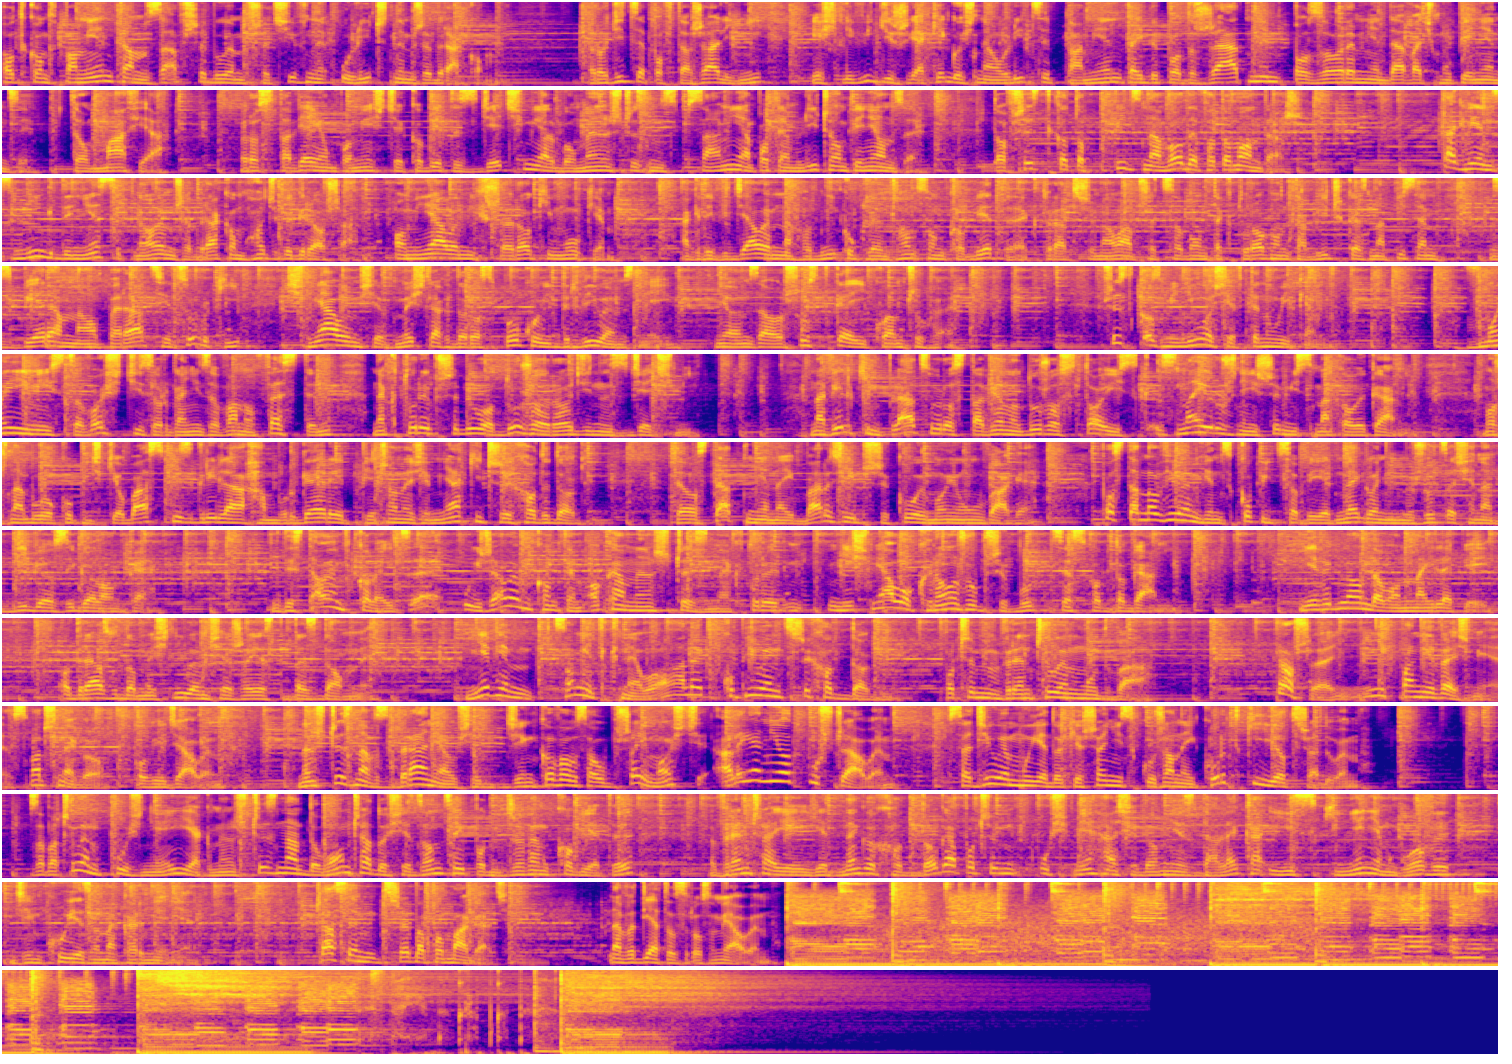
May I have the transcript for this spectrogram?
Odkąd pamiętam, zawsze byłem przeciwny ulicznym żebrakom. Rodzice powtarzali mi, jeśli widzisz jakiegoś na ulicy, pamiętaj, by pod żadnym pozorem nie dawać mu pieniędzy. To mafia. Rozstawiają po mieście kobiety z dziećmi albo mężczyzn z psami, a potem liczą pieniądze. To wszystko to pic na wodę fotomontaż. Tak więc nigdy nie sypnąłem żebrakom choćby grosza. Omijałem ich szerokim łukiem. A gdy widziałem na chodniku klęczącą kobietę, która trzymała przed sobą tekturową tabliczkę z napisem Zbieram na operację córki, śmiałem się w myślach do rozpuku i drwiłem z niej. Miałem za oszustkę i kłamczuchę. Wszystko zmieniło się w ten weekend. W mojej miejscowości zorganizowano festyn, na który przybyło dużo rodzin z dziećmi. Na wielkim placu rozstawiono dużo stoisk z najróżniejszymi smakołykami. Można było kupić kiełbaski z grilla, hamburgery, pieczone ziemniaki czy hot dogi. Te ostatnie najbardziej przykuły moją uwagę. Postanowiłem więc kupić sobie jednego, nim rzucę się na bigos i golonkę. Gdy stałem w kolejce, ujrzałem kątem oka mężczyznę, który nieśmiało krążył przy budce z hot dogami. Nie wyglądał on najlepiej. Od razu domyśliłem się, że jest bezdomny. Nie wiem, co mnie tknęło, ale kupiłem trzy hot dogi, po czym wręczyłem mu dwa. Proszę, niech pan je weźmie, smacznego, powiedziałem. Mężczyzna wzbraniał się, dziękował za uprzejmość, ale ja nie odpuszczałem. Wsadziłem mu je do kieszeni skórzanej kurtki i odszedłem. Zobaczyłem później, jak mężczyzna dołącza do siedzącej pod drzewem kobiety, wręcza jej jednego hot doga, po czym uśmiecha się do mnie z daleka i skinieniem głowy dziękuję za nakarmienie. Czasem trzeba pomagać. Nawet ja to zrozumiałem.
